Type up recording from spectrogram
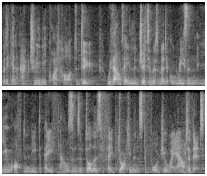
but it can actually be quite hard to do. Without a legitimate medical reason, you often need to pay thousands of dollars for fake documents to forge your way out of it.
